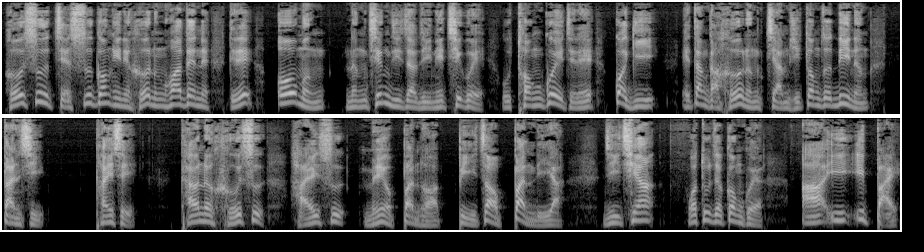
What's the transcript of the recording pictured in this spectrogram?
核四这施工因为核能发电呢，在欧盟两千二十二年七月有通过一个决议，会当把核能暂时当作绿能，但是拍摄台湾的核四还是没有办法比照办理啊。而且我都在讲过。R 一一百，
